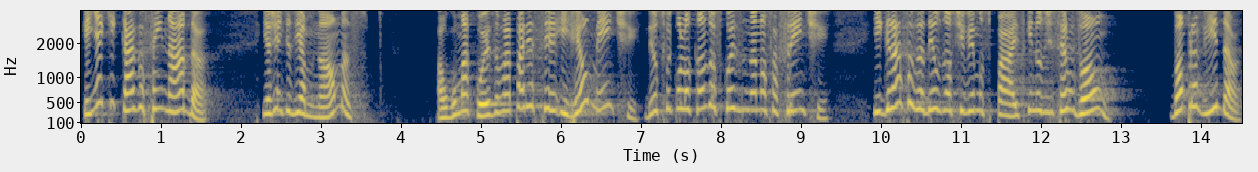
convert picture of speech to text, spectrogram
Quem é que casa sem nada? E a gente dizia, não, mas alguma coisa vai aparecer. E realmente, Deus foi colocando as coisas na nossa frente. E graças a Deus nós tivemos pais que nos disseram: vão, vão para a vida.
